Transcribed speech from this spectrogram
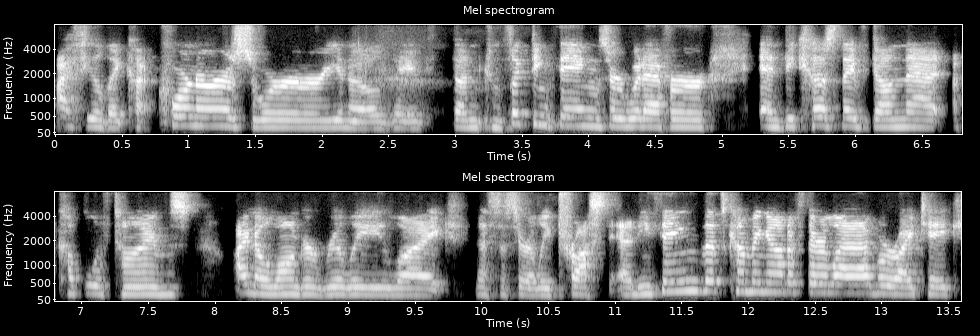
I feel they cut corners or, you know, they've done conflicting things or whatever. And because they've done that a couple of times, I no longer really like necessarily trust anything that's coming out of their lab, or I take,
